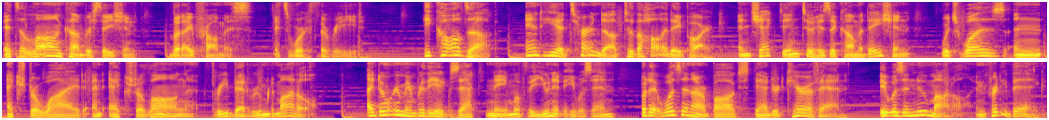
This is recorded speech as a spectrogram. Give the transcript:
It's a long conversation, but I promise it's worth the read. He called up, and he had turned up to the holiday park and checked into his accommodation, which was an extra wide and extra long three bedroomed model. I don't remember the exact name of the unit he was in, but it wasn't our bog standard caravan. It was a new model and pretty big.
